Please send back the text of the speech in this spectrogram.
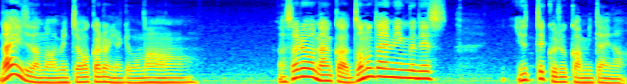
大事なのはめっちゃわかるんやけどなそれをなんかどのタイミングです言ってくるかみたいな。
